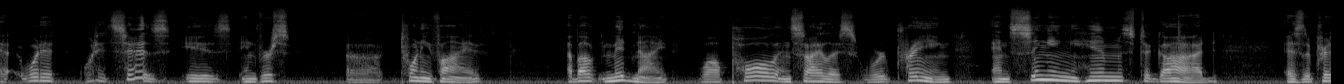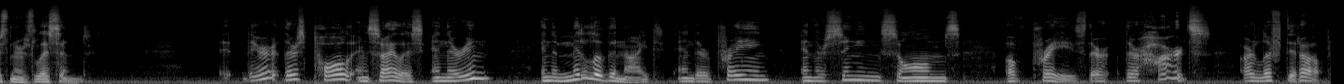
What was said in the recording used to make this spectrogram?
uh, what it, what it says is in verse uh, 25 about midnight, while Paul and Silas were praying and singing hymns to God as the prisoners listened. There, there's Paul and Silas, and they're in, in the middle of the night, and they're praying and they're singing psalms of praise. Their, their hearts are lifted up.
